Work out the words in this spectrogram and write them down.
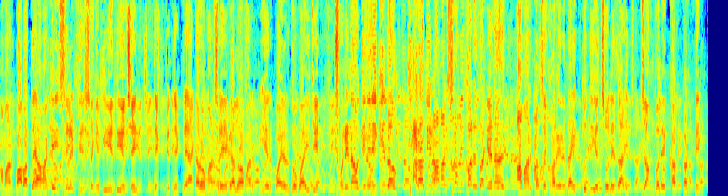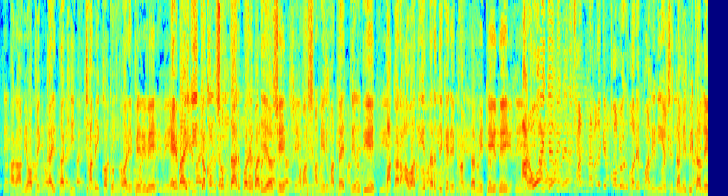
আমার বাবাতে আমাকে এই ছেলেটির সঙ্গে বিয়ে দিয়েছে। দেখতে দেখতে এগারো মাস হয়ে গেল। আমার বিয়ের বয়স গোবাইজি বাইজি শুনে নাও জেনে রেখে দাও, সারাদিন আমার স্বামী ঘরে থাকে না, আমার কাছে ঘরের দায়িত্ব দিয়ে চলে যায়, জঙ্গলে কাট কাটতে। আর আমি অপেক্ষায় থাকি, স্বামী কখন ঘরে ফিরবে? এ বাইজি যখন সন্ধ্যার পরে বাড়ি আসে, আমার স্বামীর মাথায় তেল দিয়ে, পাকার হাওয়া দিয়ে তার দেখে ঘামটা মিটিয়ে দে। আর ওই যে ঝর্ণা থেকে কলস ভরে পানি নিয়ে এসেছে। আমি বিকালে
